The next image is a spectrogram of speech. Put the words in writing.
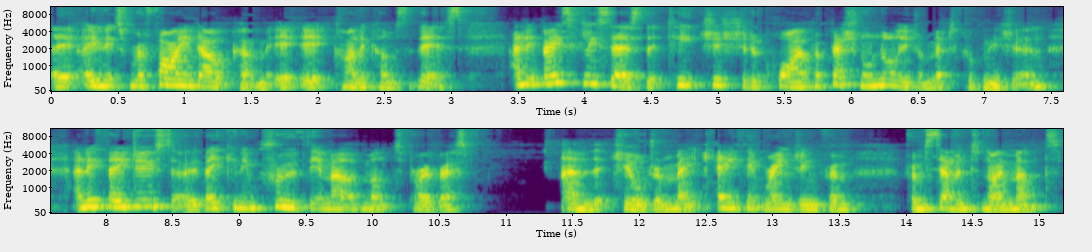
in its refined outcome, it, it kind of comes to this. And it basically says that teachers should acquire professional knowledge on metacognition, and if they do so, they can improve the amount of months progress um, that children make, anything ranging from, from seven to nine months.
